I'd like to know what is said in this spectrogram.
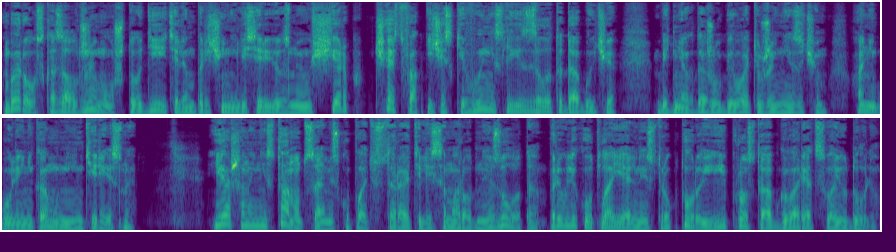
Бэрроу сказал Джиму, что деятелям причинили серьезный ущерб, часть фактически вынесли из золотодобычи, бедняк даже убивать уже незачем, они более никому не интересны. Яшины не станут сами скупать у старателей самородное золото, привлекут лояльные структуры и просто обговорят свою долю.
